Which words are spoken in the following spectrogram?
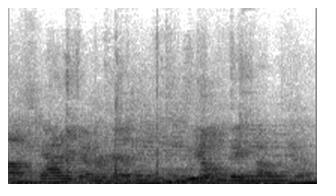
Scotty never did. We don't pick up stuff.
